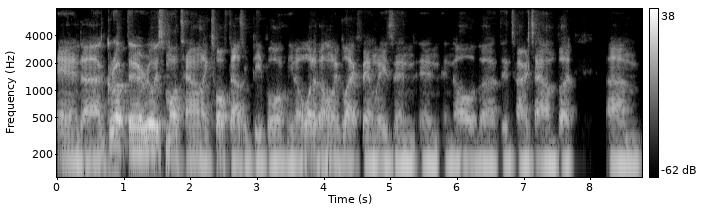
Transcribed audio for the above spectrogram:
And uh, grew up there, really small town, like 12,000 people. You know, one of the only black families in in, in all of uh, the entire town. But um,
